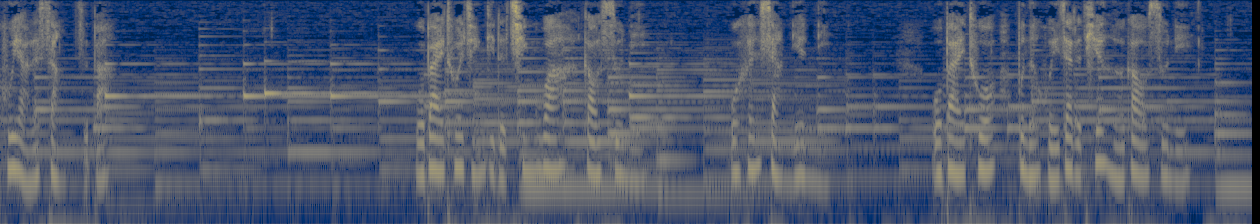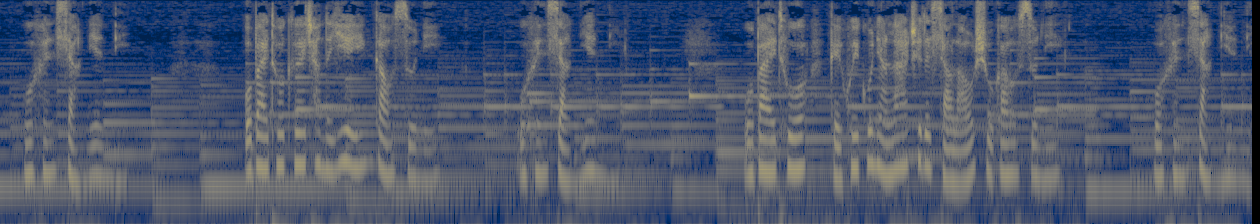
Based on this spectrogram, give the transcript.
哭哑了嗓子吧。我拜托井底的青蛙告诉你，我很想念你。我拜托不能回家的天鹅告诉你，我很想念你。我拜托歌唱的夜莺告诉你，我很想念你。我拜托给灰姑娘拉车的小老鼠告诉你，我很想念你。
